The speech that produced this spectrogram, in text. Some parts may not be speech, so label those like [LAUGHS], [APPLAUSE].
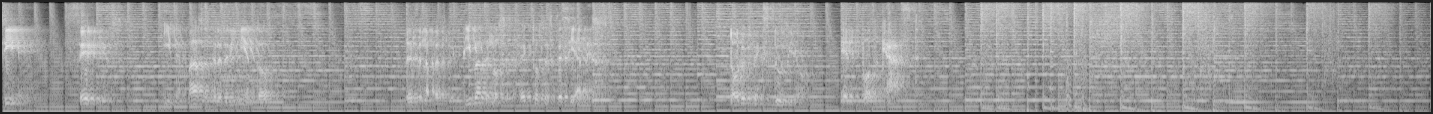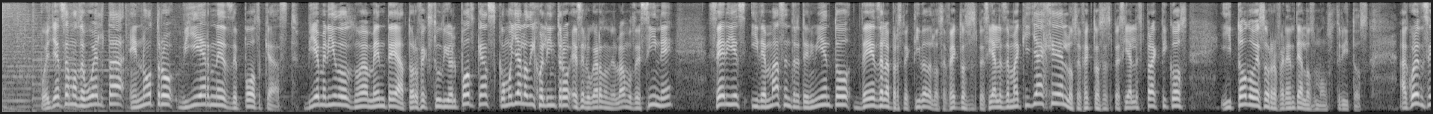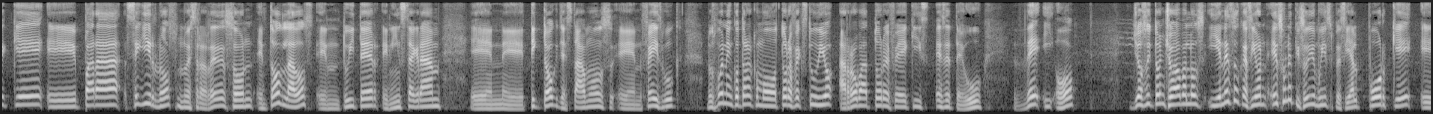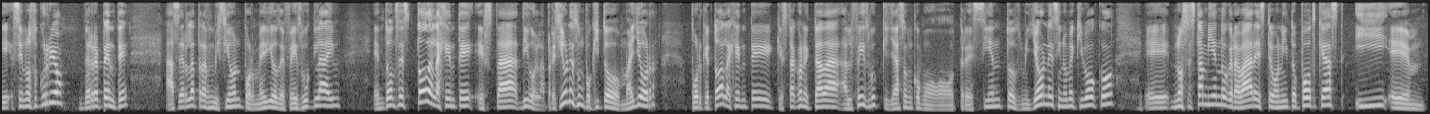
cine, series y demás entretenimiento desde la perspectiva de los efectos especiales. Toro Studio, el podcast. Pues ya estamos de vuelta en otro viernes de podcast. Bienvenidos nuevamente a Torfex Studio, el podcast. Como ya lo dijo el intro, es el lugar donde hablamos de cine, series y demás entretenimiento desde la perspectiva de los efectos especiales de maquillaje, los efectos especiales prácticos y todo eso referente a los monstruitos. Acuérdense que eh, para seguirnos, nuestras redes son en todos lados, en Twitter, en Instagram, en eh, TikTok, ya estamos, en Facebook. Nos pueden encontrar como ToroFX Studio, arroba. Yo soy Toncho Ábalos y en esta ocasión es un episodio muy especial porque eh, se nos ocurrió de repente hacer la transmisión por medio de Facebook Live. Entonces toda la gente está, digo, la presión es un poquito mayor porque toda la gente que está conectada al Facebook, que ya son como 300 millones, si no me equivoco, eh, nos están viendo grabar este bonito podcast y... em,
